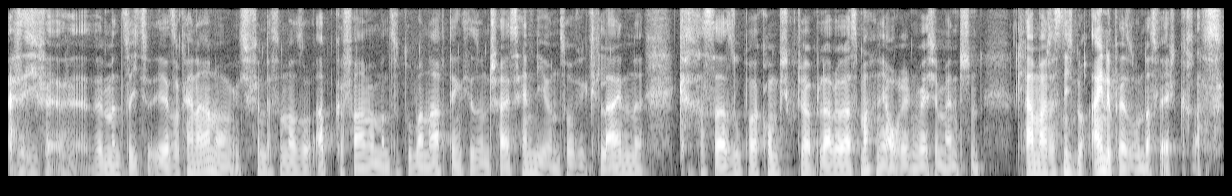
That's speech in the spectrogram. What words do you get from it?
Also ich, wenn man sich, so- ja, so keine Ahnung, ich finde das immer so abgefahren, wenn man so drüber nachdenkt, hier so ein scheiß Handy und so, wie kleine, krasser Supercomputer, bla bla, das machen ja auch irgendwelche Menschen. Klar macht das nicht nur eine Person, das wäre echt krass.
